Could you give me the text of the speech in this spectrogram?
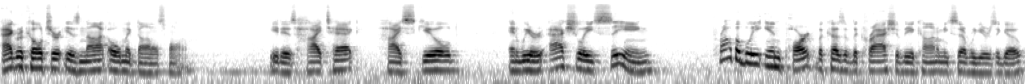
Agriculture is not old McDonald's farm. It is high tech, high skilled, and we are actually seeing, probably in part because of the crash of the economy several years ago,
